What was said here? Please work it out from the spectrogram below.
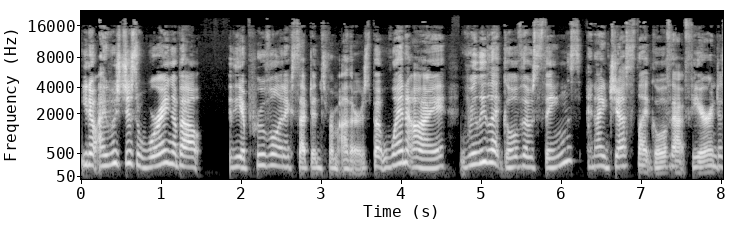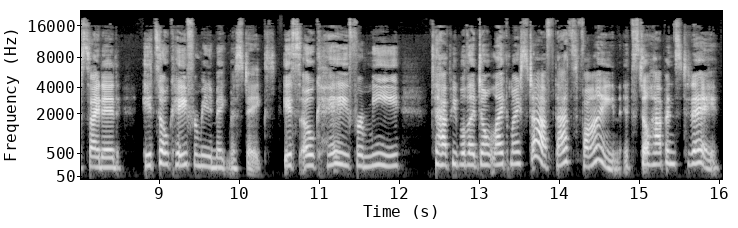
you know, I was just worrying about the approval and acceptance from others. But when I really let go of those things and I just let go of that fear and decided it's okay for me to make mistakes, it's okay for me to have people that don't like my stuff. That's fine. It still happens today.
